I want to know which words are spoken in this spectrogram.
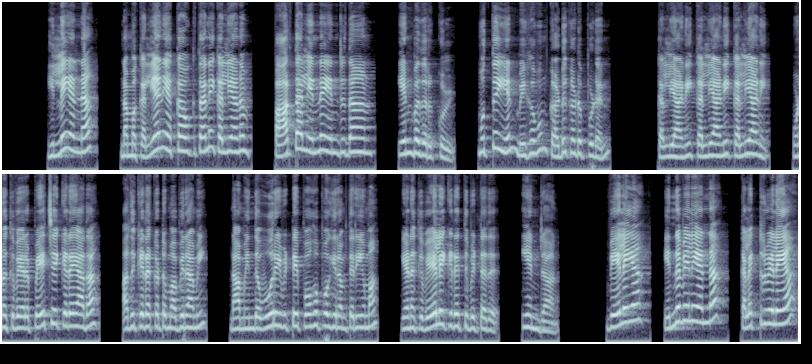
இல்லை அண்ணா நம்ம கல்யாணி அக்காவுக்குத்தானே கல்யாணம்? பார்த்தால் என்ன என்றுதான்? என்பதற்குள் முத்தையன் மிகவும் கடுகடுப்புடன் கல்யாணி கல்யாணி கல்யாணி உனக்கு வேற பேச்சே கிடையாதா? அது கிடக்கட்டும் அபிராமி. நாம் இந்த ஊரை விட்டே போகப் போகிறோம் தெரியுமா? எனக்கு வேலை கிடைத்து விட்டது என்றான். வேலையா? என்ன வேலை அண்ணா? கலெக்டர் வேலையா?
